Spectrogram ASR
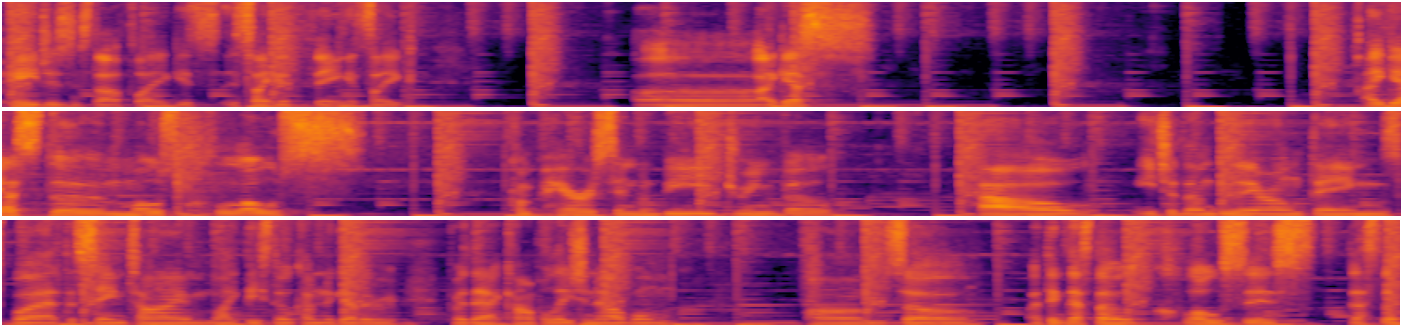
pages and stuff. Like it's it's like a thing. It's like, uh, I guess. I guess the most close comparison would be Dreamville, how each of them do their own things, but at the same time, like they still come together for that compilation album. Um, so I think that's the closest, that's the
